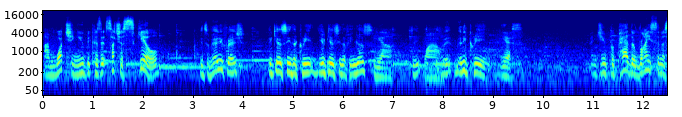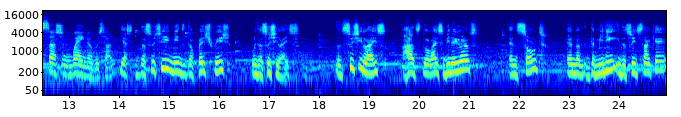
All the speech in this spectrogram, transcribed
I'm watching you because it's such a skill. It's very fresh. You can see the clean. You can see the fingers. Yeah. See? Wow. It's very, very clean. Yes. And you prepare the rice in a certain way, Nobu-san. Yes, the sushi means the fresh fish with the sushi rice. The sushi rice has the rice vinegars and salt and the, the mirin in the sweet sake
